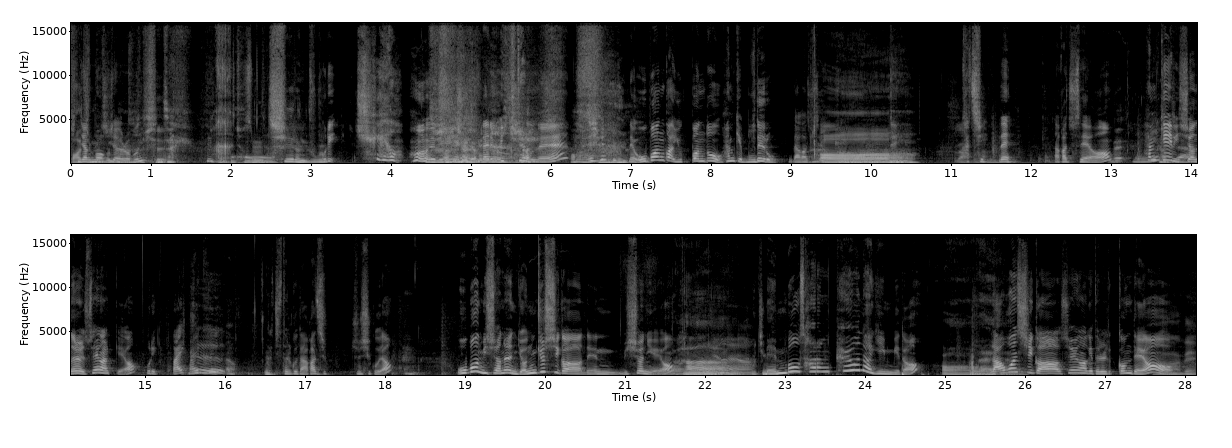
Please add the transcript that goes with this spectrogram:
긴장되시죠, 여러분? 진짜. 7은 누구? 우리 chill 이렇게 기다리고 있기 때문에 네, 5번과 6번도 함께 무대로 나가주세요. 네, 같이 네 나가주세요. 함께 미션을 수행할게요. 우리 마이크, 마이크. 어, 같이 들고 나가 주, 주시고요. 5번 미션은 연규 씨가 낸 미션이에요. 아. 멤버 사랑 표현하기입니다. 라원 씨가 수행하게 될 건데요. 아, 네.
